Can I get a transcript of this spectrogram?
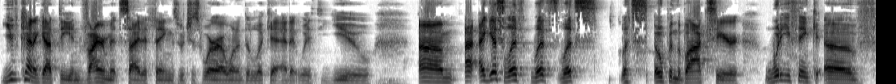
you've kind of got the environment side of things, which is where I wanted to look at it with you. Um, I, I, guess let's let's let's let's open the box here. What do you think of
